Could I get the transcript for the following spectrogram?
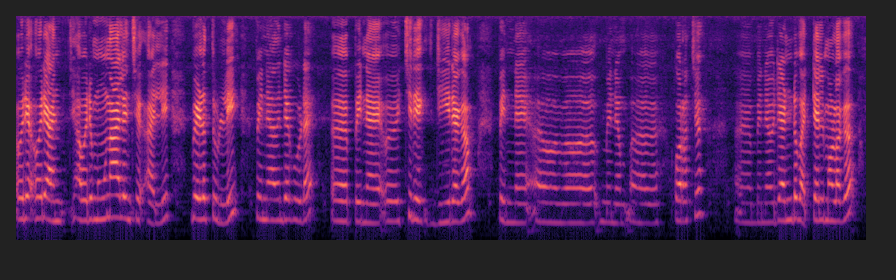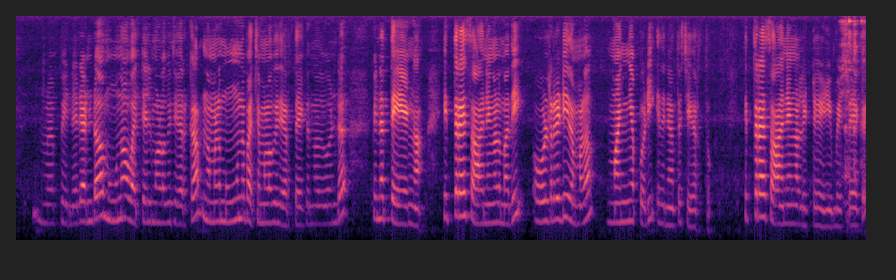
ഒരു ഒരു അഞ്ച് ഒരു മൂന്നാലഞ്ച് അല്ലി വെളുത്തുള്ളി പിന്നെ അതിന്റെ കൂടെ പിന്നെ ഇച്ചിരി ജീരകം പിന്നെ പിന്നെ കുറച്ച് പിന്നെ രണ്ട് വറ്റൽമുളക് മുളക് പിന്നെ രണ്ടോ മൂന്നോ വറ്റൽമുളക് ചേർക്കാം. നമ്മൾ മൂന്ന് പച്ചമുളക് ചേർത്തേക്കുന്നത് കൊണ്ട് പിന്നെ തേങ്ങ. ഇത്രയും സാധനങ്ങൾ മതി. ഓൾറെഡി നമ്മൾ മഞ്ഞപ്പൊടി ഇതിനകത്ത് ചേർത്തു. ഇത്ര സാധനങ്ങൾ ഇട്ട് കഴിയുമ്പോഴത്തേക്ക്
